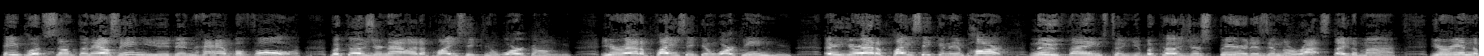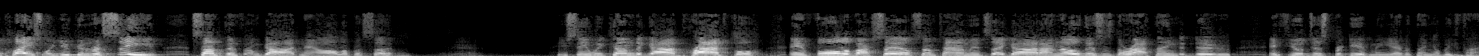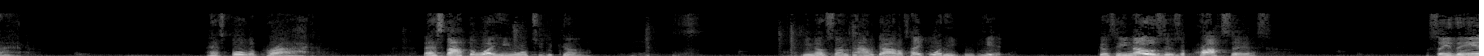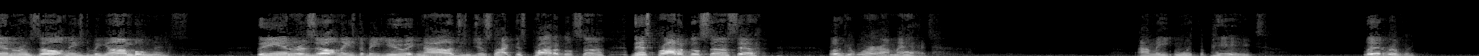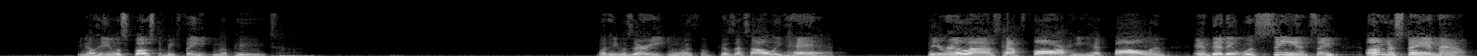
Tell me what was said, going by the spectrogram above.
He puts something else in you you didn't have before because you're now at a place He can work on you. You're at a place He can work in you. Eh, you're at a place He can impart new things to you because your spirit is in the right state of mind. You're in the place where you can receive something from God now all of a sudden. You see, we come to God prideful and full of ourselves sometimes and say, God, I know this is the right thing to do. If you'll just forgive me, everything will be fine. That's full of pride. That's not the way He wants you to come. You know, sometimes God will take what He can get because He knows there's a process. See, the end result needs to be humbleness. The end result needs to be you acknowledging, just like this prodigal son. This prodigal son said, Look at where I'm at. I'm eating with the pigs. Literally. You know, he was supposed to be feeding the pigs. But he was there eating with them because that's all he had. He realized how far he had fallen and that it was sin. See, understand now.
